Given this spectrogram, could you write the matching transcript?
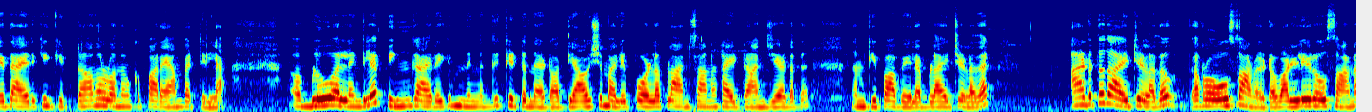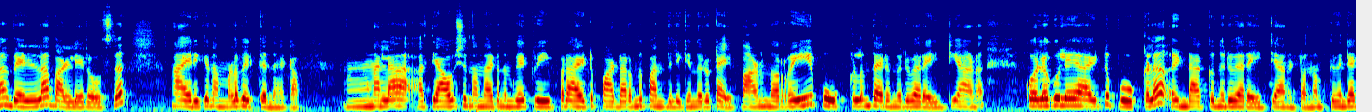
ഏതായിരിക്കും കിട്ടുക എന്നുള്ളത് നമുക്ക് പറയാൻ പറ്റില്ല. ബ്ലൂ അല്ലെങ്കിൽ പിങ്ക് ആയിരിക്കും നിങ്ങൾക്ക് കിട്ടുന്നത് കേട്ടോ അത്യാവശ്യം വലിപ്പമുള്ള പ്ലാന്റ്സാണ് ഹൈഡ്രാഞ്ചിയുടേത്. നമുക്കിപ്പോൾ അവൈലബിൾ ആയിട്ടുള്ളത്. അടുത്തതായിട്ടുള്ളത് റോസ് ആണ് കേട്ടോ. വള്ളി റോസ് ആണ് വെള്ള വള്ളി റോസ് ആയിരിക്കും നമ്മൾ വെക്കുന്നത് കേട്ടോ. നല്ല അത്യാവശ്യം നന്നായിട്ട് നമുക്ക് ക്രീപ്പറായിട്ട് പടർന്ന് പന്തലിക്കുന്ന ഒരു ടൈപ്പാണ് നിറയെ പൂക്കളും തരുന്നൊരു വെറൈറ്റിയാണ് കൊലകുലയായിട്ട് പൂക്കൾ ഉണ്ടാക്കുന്നൊരു വെറൈറ്റിയാണ് കേട്ടോ. നമുക്കിതിന്റെ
